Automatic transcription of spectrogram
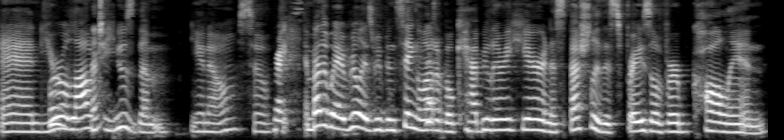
and you're allowed to use them you know so right and by the way i realize we've been saying a lot of vocabulary here and especially this phrasal verb call in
